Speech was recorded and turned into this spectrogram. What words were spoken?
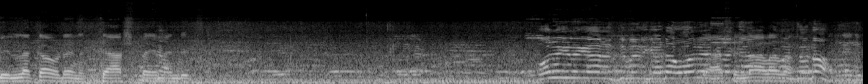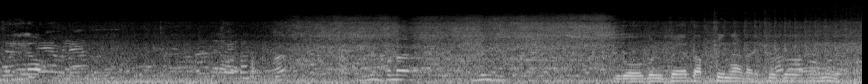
ബില്ലൊക്കെ അവിടെയാണ്. ക്യാഷ് പേയ്മെന്റ് ഗൂഗിൾ പേ തപ്പി നടക്കുകയാണ്.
